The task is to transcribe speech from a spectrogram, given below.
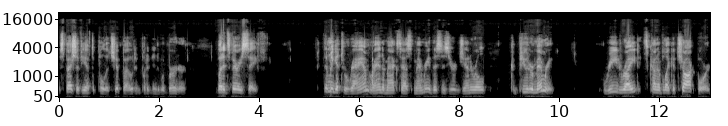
especially if you have to pull the chip out and put it into a burner. But it's very safe. Then we get to RAM, random access memory. This is your general computer memory. Read write, it's kind of like a chalkboard.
